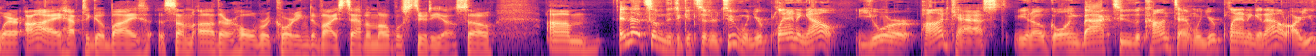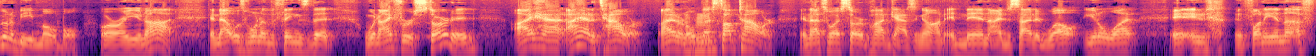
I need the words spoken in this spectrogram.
Where I have to go buy some other whole recording device to have a mobile studio. So, Um, and that's something to consider too when you're planning out your podcast, you know, going back to the content, when you're planning it out, are you going to be mobile or are you not? And that was one of the things that when I first started, I had I had a tower. I had an old mm-hmm. desktop tower, and that's what I started podcasting on. And then I decided, well, you know what? And, and, and funny enough,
